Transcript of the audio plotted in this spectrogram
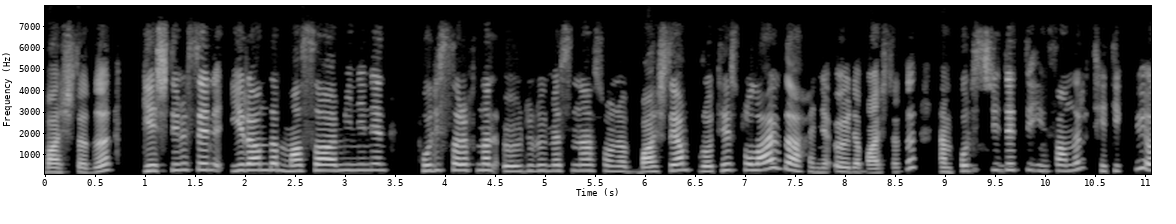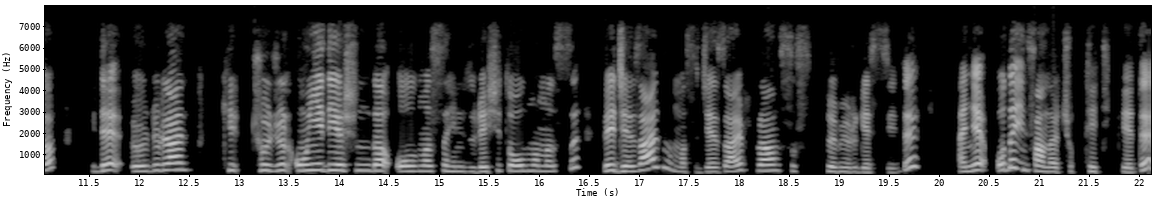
başladı. Geçtiğimiz sene İran'da Amini'nin polis tarafından öldürülmesinden sonra başlayan protestolar da hani öyle başladı. Yani polis şiddeti insanları tetikliyor. Bir de öldürülen ki çocuğun 17 yaşında olması, henüz reşit olmaması ve Cezayir bulması. Cezayir Fransız sömürgesiydi. Hani o da insanları çok tetikledi.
